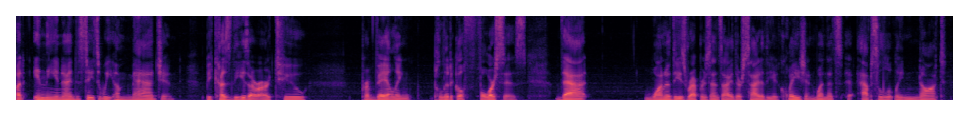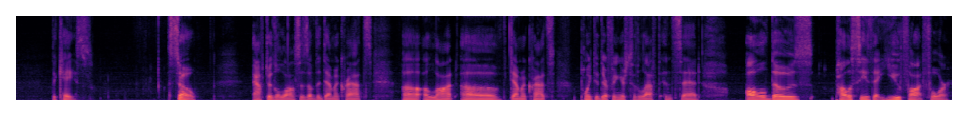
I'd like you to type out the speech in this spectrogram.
But in the United States, we imagine, because these are our two prevailing political forces, that one of these represents either side of the equation when that's absolutely not the case. So, after the losses of the Democrats, uh, a lot of Democrats pointed their fingers to the left and said, all those policies that you fought for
